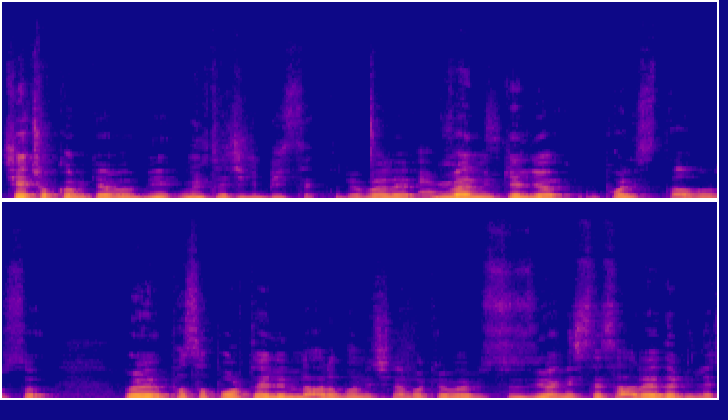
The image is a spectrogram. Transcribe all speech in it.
Şey çok komik ya böyle bir mülteci gibi hissettiriyor. Böyle Evet. güvenlik geliyor polis daha doğrusu. Böyle pasaportu elinde arabanın içine bakıyor böyle bir süzüyor. Yani istese arayabilir.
